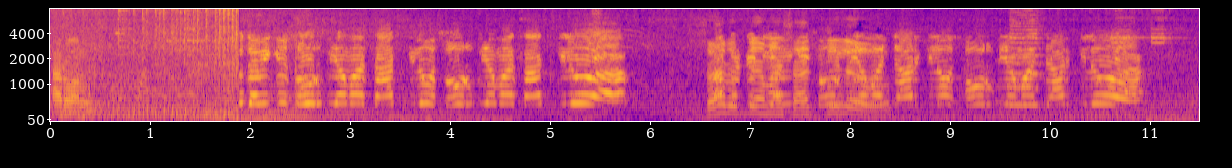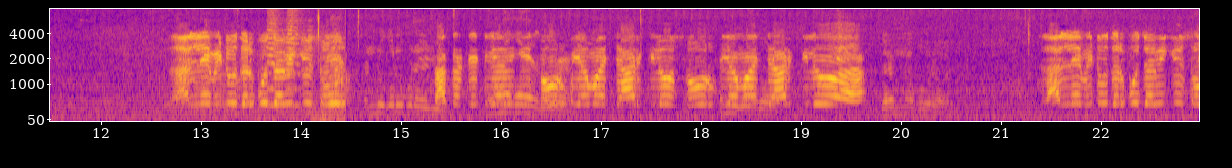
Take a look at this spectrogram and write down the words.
સારો હાલો. આવી ગયું સો રૂપિયામાં સાત કિલો સો રૂપિયામાં સાત કિલો. સો રૂપિયામાં સાત કિલો. ચાર કિલો સો રૂપિયામાં ચાર કિલો. લાલ ને મીઠું તરબૂચ આવી ગયું સો સાકર ટેટી આવી ગઈ સો રૂપિયામાં ચાર કિલો સો રૂપિયામાં ચાર કિલો. ગરમ ન ખબર લાલ ને મીઠું તરબૂચ આવી ગયું, સો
